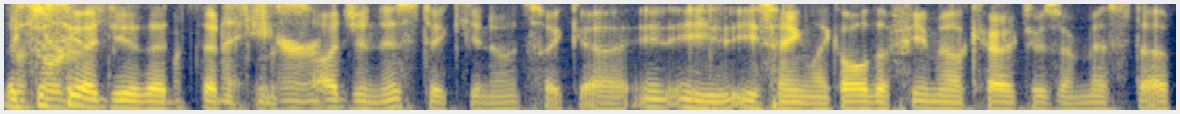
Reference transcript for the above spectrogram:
like just the idea that that it's misogynistic. You know, it's like uh, he, he's saying like all the female characters are messed up.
